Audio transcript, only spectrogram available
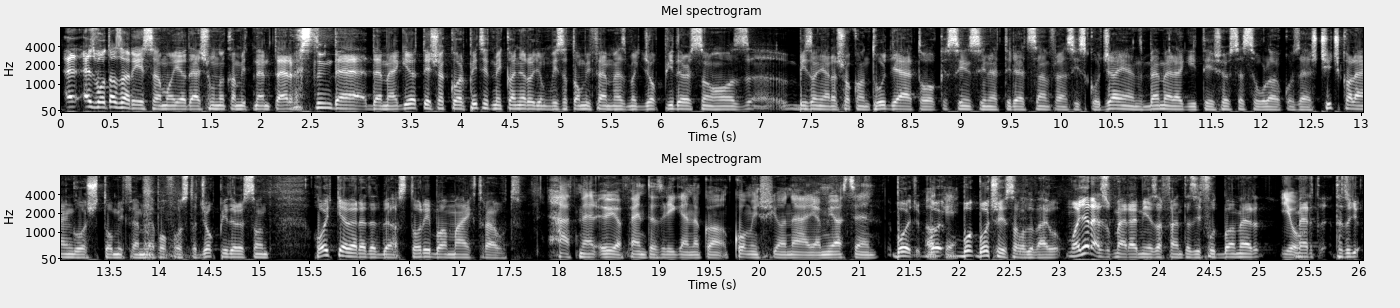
ez volt az a része a mai adásunknak, amit nem terveztünk, de, de megjött, és akkor picit még kanyarodjunk vissza Tommy Femhez, meg Jock Petersonhoz. Bizonyára sokan tudjátok, Cincinnati Red San Francisco Giants, bemelegítés, összeszólalkozás, csicskalángos, Tommy Fem lepofozta Jock Petersont. Hogy keveredett be a sztoriba Mike Trout? Hát mert ő a Fantasy Ligának a komissionárja, mi azt jelenti, Bocs, bo, Oké. bo, bocs, hogy szabadba vágok. Magyarázzuk már el, mi ez a fantasy futball, mert, Jó. mert tehát, hogy,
